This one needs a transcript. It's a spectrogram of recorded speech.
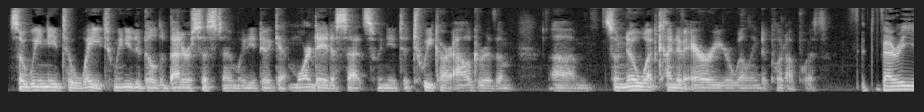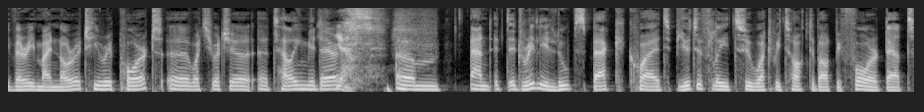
So we need to wait. We need to build a better system. We need to get more data sets. We need to tweak our algorithm. Um, so know what kind of error you're willing to put up with. It's Very, very minority report. Uh, what you what you're uh, telling me there. Yes. Um, and it, it really loops back quite beautifully to what we talked about before that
